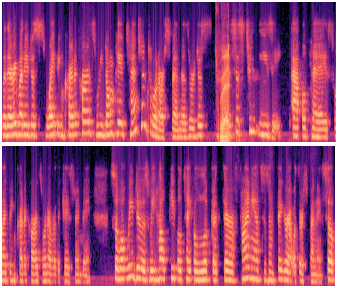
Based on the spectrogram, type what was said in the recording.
With everybody just swiping credit cards, we don't pay attention to what our spend is. We're just Right. it's just too easy. Apple Pay, swiping credit cards, whatever the case may be. So what we do is we help people take a look at their finances and figure out what they're spending. So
